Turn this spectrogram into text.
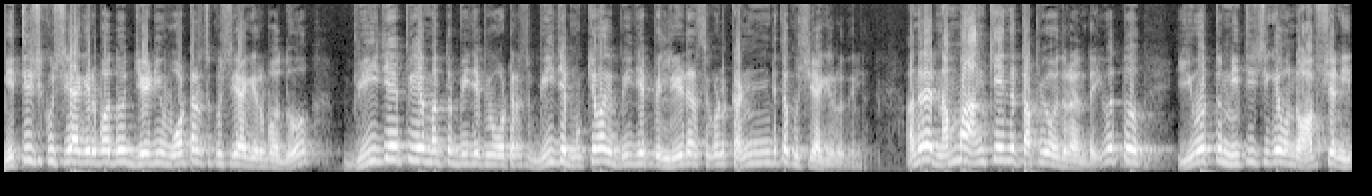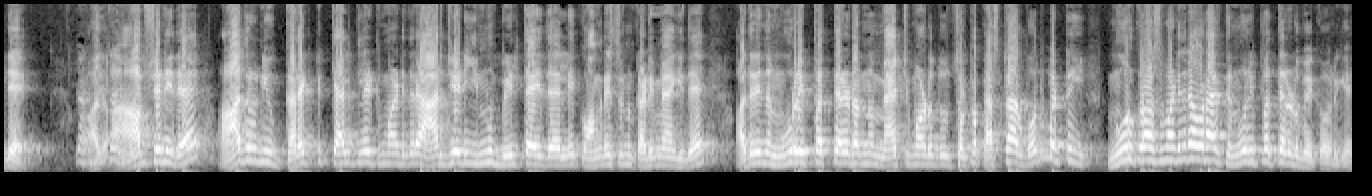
ನಿತೀಶ್ ಖುಷಿಯಾಗಿರ್ಬೋದು ಜೆ ಡಿ ವೋಟರ್ಸ್ ಖುಷಿಯಾಗಿರ್ಬೋದು ಬಿ ಜೆ ಪಿಯ ಮತ್ತು B J P voters B J ಮುಖ್ಯವಾಗಿ ಬಿ ಜೆ ಪಿ ಲೀಡರ್ಸ್ಗಳು ಖಂಡಿತ ಖುಷಿಯಾಗಿರೋದಿಲ್ಲ ಅಂದರೆ ನಮ್ಮ ಅಂಕೆಯಿಂದ ತಪ್ಪಿ ಹೋದ್ರು ಅಂತ. ಇವತ್ತು ಇವತ್ತು ನಿತೀಶ್ಗೆ ಒಂದು ಆಪ್ಷನ್ ಇದೆ. ಆಪ್ಷನ್ ಇದೆ. ಆದರೂ ನೀವು ಕರೆಕ್ಟ್ ಕ್ಯಾಲ್ಕುಲೇಟ್ ಮಾಡಿದರೆ ಆರ್ ಜೆ ಡಿ ಇನ್ನೂ ಬೀಳ್ತಾ ಇದೆ ಅಲ್ಲಿ ಕಾಂಗ್ರೆಸ್ ಕಡಿಮೆ ಆಗಿದೆ. ಅದರಿಂದ ನೂರ ಇಪ್ಪತ್ತೆರಡನ್ನು ಮ್ಯಾಚ್ ಮಾಡೋದು ಸ್ವಲ್ಪ ಕಷ್ಟ ಆಗ್ಬೋದು ಬಟ್ ನೂರು ಕ್ರಾಸ್ ಮಾಡಿದರೆ ಅವ್ರು ಆಗ್ತದೆ ನೂರ ಇಪ್ಪತ್ತೆರಡು ಬೇಕು ಅವರಿಗೆ.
